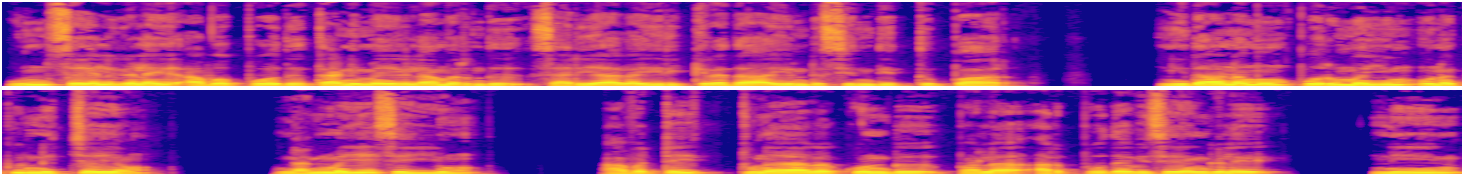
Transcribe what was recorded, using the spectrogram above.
உன் செயல்களை அவ்வப்போது தனிமையில் அமர்ந்து சரியாக இருக்கிறதா என்று சிந்தித்துப் பார். நிதானமும் பொறுமையும் உனக்கு நிச்சயம். நன்மையே செய்யும். அவற்றை துணையாக கொண்டு பல அற்புத விஷயங்களை நீ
